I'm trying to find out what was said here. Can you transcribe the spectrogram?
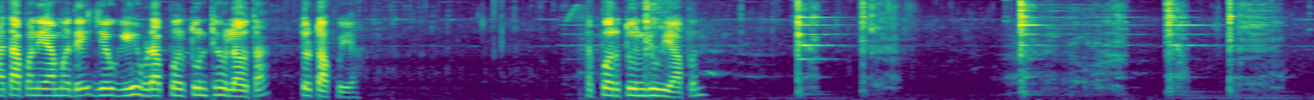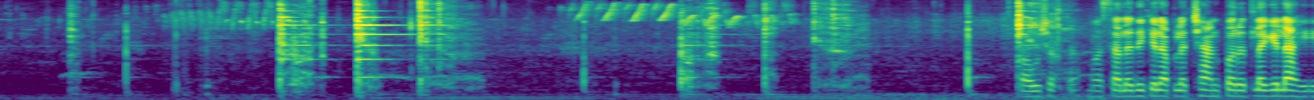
आता आपण यामध्ये जे घेवडा परतून ठेवला होता तो टाकूया. आता परतून घेऊया आपण. पाहू शकता. मसाला देखील आपला छान परतला गेला आहे.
